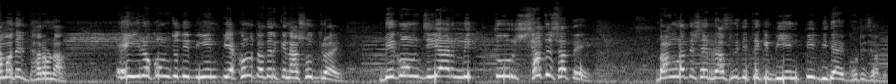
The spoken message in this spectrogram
আমাদের ধারণা এই রকম যদি বিএনপি এখনও তাদেরকে না শুধরায়, বেগম জিয়ার মৃত্যুর সাথে সাথে বাংলাদেশের রাজনীতি থেকে বিএনপি বিদায় ঘটে যাবে।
